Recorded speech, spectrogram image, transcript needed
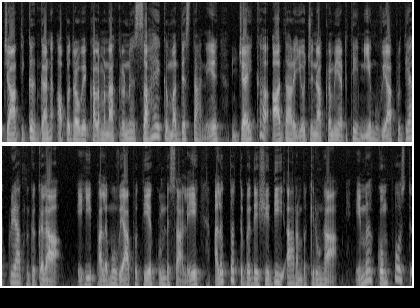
ජාතික ගණ අපද්‍රව්‍ය කළමනාකරන සහයක මධ්‍යස්ථානය ජයිකා ආධාර යෝජනා ක්‍රමය යටතේ නියම ව්‍යාපෘතියක් ක්‍රියාත්මක කළා. එහි පළමු ව්‍යාපෘතිය කුණ්ඩසාලේ අලුත්වත්ත ප්‍රදේශයේදී ආරම්භ කෙරුණා. එම කොම්පෝස්ට්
